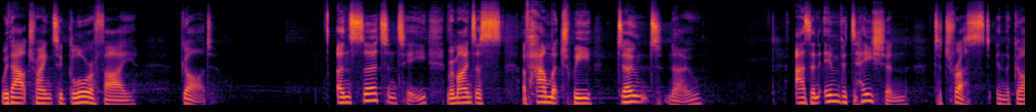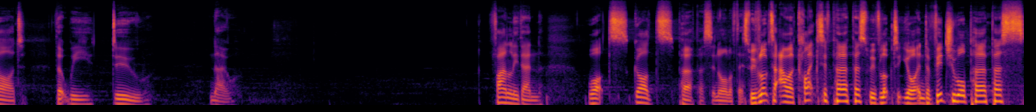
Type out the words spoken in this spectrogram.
without trying to glorify God. Uncertainty reminds us of how much we don't know as an invitation to trust in the God that we do know. Finally, then, what's God's purpose in all of this? We've looked at our collective purpose, we've looked at your individual purpose.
